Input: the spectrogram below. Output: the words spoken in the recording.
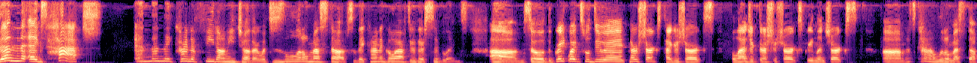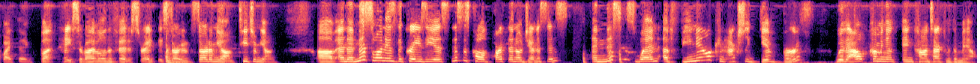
Then the eggs hatch, and then they kind of feed on each other, which is a little messed up. So they kind of go after their siblings. Um, so the great whites will do it, nurse sharks, tiger sharks, pelagic thresher sharks, Greenland sharks. Um, that's kind of a little messed up, I think. But hey, survival of the fittest, right? They start start them young, teach them young. Um, and then this one is the craziest. This is called parthenogenesis. And this is when a female can actually give birth without coming in contact with a male.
